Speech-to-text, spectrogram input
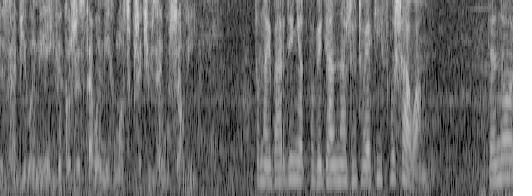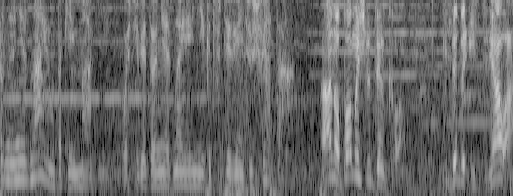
Zabiłem je i wykorzystałem ich moc przeciw Zeusowi. To najbardziej nieodpowiedzialna rzecz, o jakiej słyszałam. Te Norny nie znają takiej magii. Właściwie to nie zna jej nikt w dziewięciu światach. Ano, pomyśl tylko. Gdyby istniała,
